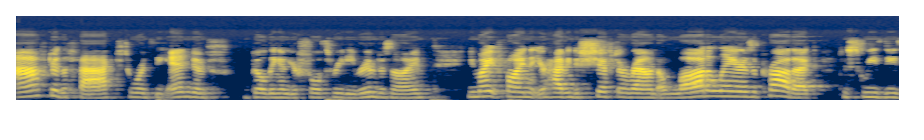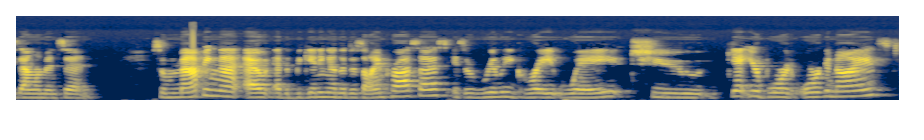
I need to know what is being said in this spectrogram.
after the fact, towards the end of building out your full 3D room design, you might find that you're having to shift around a lot of layers of product to squeeze these elements in. So mapping that out at the beginning of the design process is a really great way to get your board organized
